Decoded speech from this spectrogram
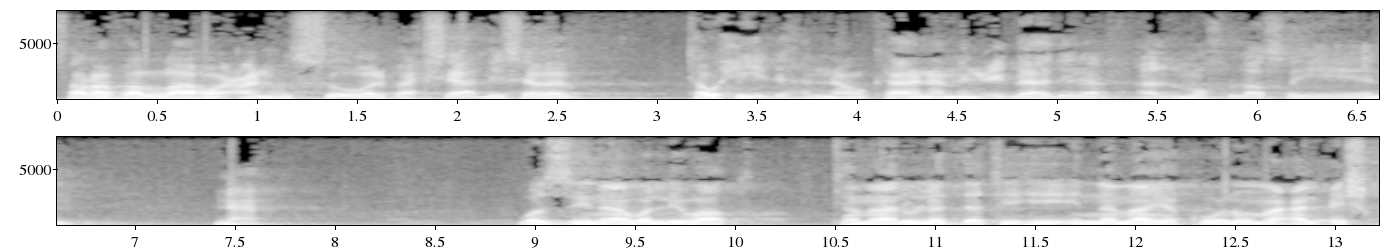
صرف الله عنه السوء والفحشاء بسبب توحيده أنه كان من عبادنا المخلصين. نعم. والزنا واللواط كمال لذته إنما يكون مع العشق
